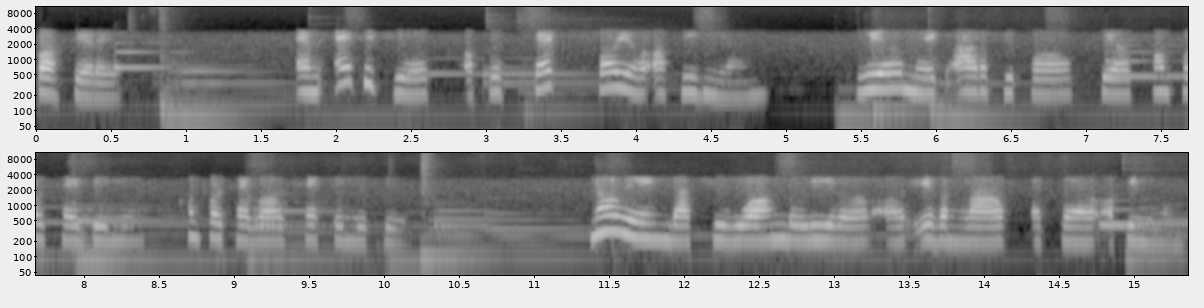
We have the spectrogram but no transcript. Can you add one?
positive. An attitude of respect for your opinion will make other people feel comfortable, comfortable chatting with you knowing that you won't belittle or even laugh at their opinions.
